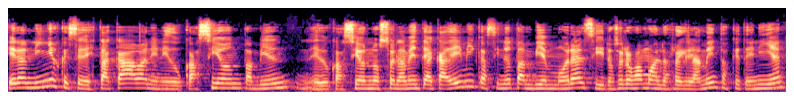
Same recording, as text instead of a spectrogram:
eran niños que se destacaban en educación también, educación no solamente académica, sino también moral. Si nosotros vamos a los reglamentos que tenían,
